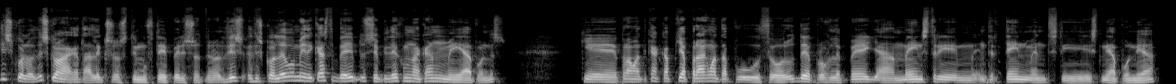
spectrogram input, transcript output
Δύσκολο, δύσκολο να καταλήξω στη μου φταίει περισσότερο. Δυσκολεύομαι ειδικά στην περίπτωση επειδή έχουμε να κάνουμε με Ιάπωνες και πραγματικά κάποια πράγματα που θεωρούνται προβλεπέ για mainstream entertainment στη, στην Ιαπωνία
